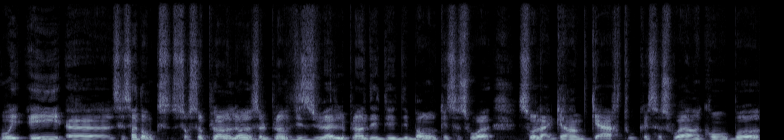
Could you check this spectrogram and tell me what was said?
Oui, et euh, c'est ça, donc sur ce plan-là, sur le plan visuel, le plan des, des, des, bons, que ce soit sur la grande carte ou que ce soit en combat,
